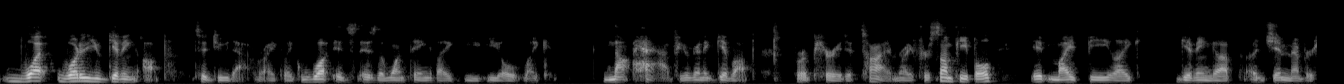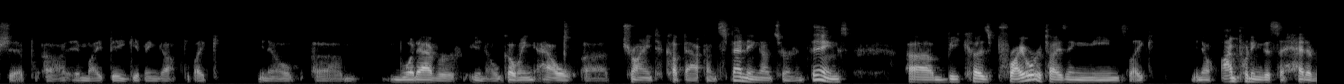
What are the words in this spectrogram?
what what are you giving up to do that right? Like what is is the one thing like you, you'll like not have? You're going to give up for a period of time right? For some people it might be like giving up a gym membership. Uh, it might be giving up like you know um, whatever you know going out uh, trying to cut back on spending on certain things. Um, because prioritizing means like you know i'm putting this ahead of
